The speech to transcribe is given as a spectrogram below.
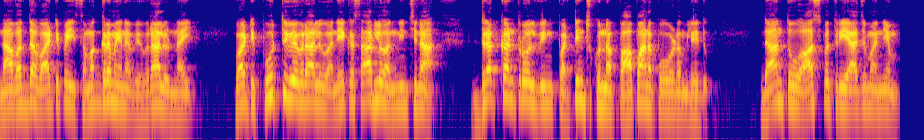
నా వద్ద వాటిపై సమగ్రమైన వివరాలున్నాయి. వాటి పూర్తి వివరాలు అనేకసార్లు అందించిన డ్రగ్ కంట్రోల్ వింగ్ పట్టించుకున్న పాపాన పోవడం లేదు. దాంతో ఆసుపత్రి యాజమాన్యం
